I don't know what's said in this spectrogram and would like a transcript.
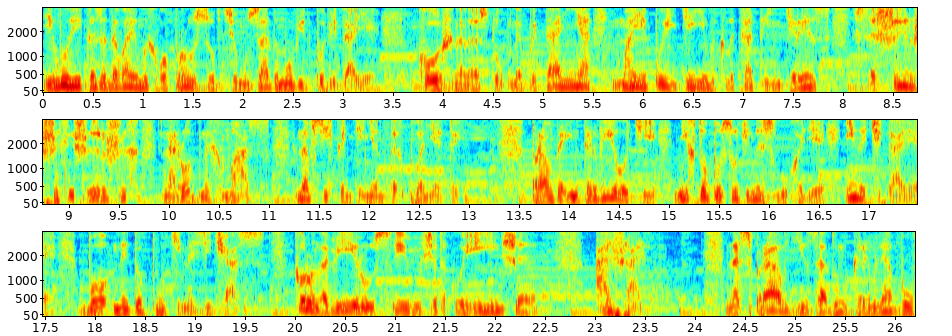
І логіка задаваємих вопросів цьому задуму відповідає: кожне наступне питання має, по ідеї, викликати інтерес все ширших і ширших народних мас на всіх континентах планети. Правда, інтерв'ю ті ніхто по суті не слухає і не читає, бо не до Путіна зараз. Коронавірус і все таке інше. А жаль. Насправді задум Кремля був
